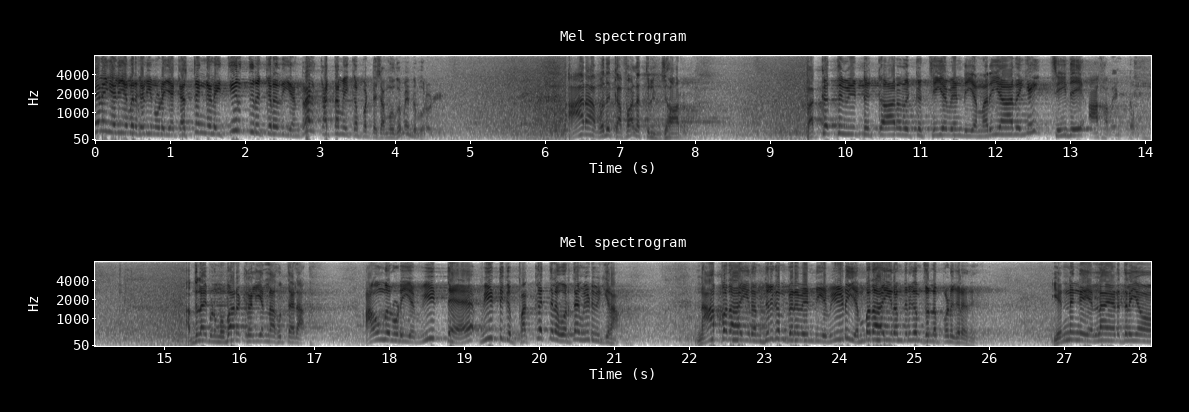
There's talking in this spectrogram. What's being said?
ஏழை எளியவர்களினுடைய கஷ்டங்களை தீர்த்திருக்கிறது என்றால் கட்டமைக்கப்பட்ட சமூகம் என்று பொருள். ஆறாவது கஃபாலத்துல் ஜார். பக்கத்து வீட்டுக்காரருக்கு செய்ய வேண்டிய மரியாதையை செய்தே ஆக வேண்டும். அப்துல்லா இப்னு முபாரக் அலி அல்லாஹு அவங்களுடைய வீட்டை வீட்டுக்கு பக்கத்தில் ஒருத்தன் வீடு விற்கிறான் நாற்பதாயிரம் திருகம் பெற வேண்டிய வீடு எண்பதாயிரம் திருகம் சொல்லப்படுகிறது. என்னங்க எல்லா இடத்துலையும்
